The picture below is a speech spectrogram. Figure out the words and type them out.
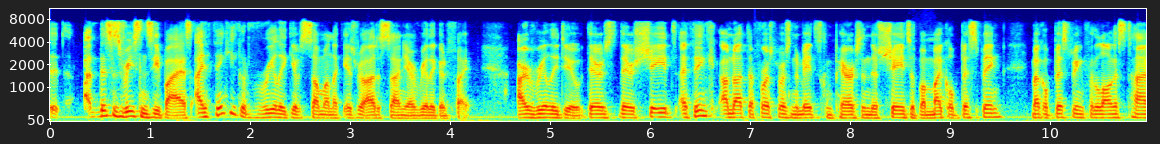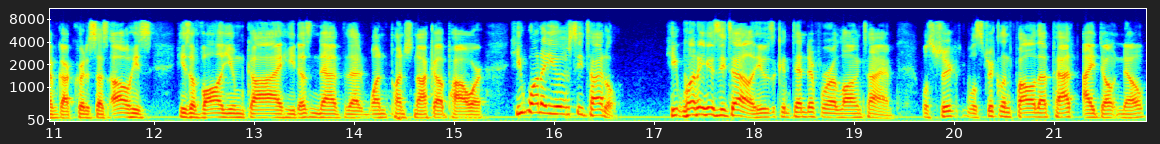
uh, this is recency bias. I think he could really give someone like Israel Adesanya a really good fight. I really do. There's there's shades. I think I'm not the first person to make this comparison. There's shades of a Michael Bisping. Michael Bisping for the longest time got criticized. Oh, he's he's a volume guy. He doesn't have that one punch knockout power. He won a UFC title. He won a UFC title. He was a contender for a long time. Will, Strick, will Strickland follow that path? I don't know.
